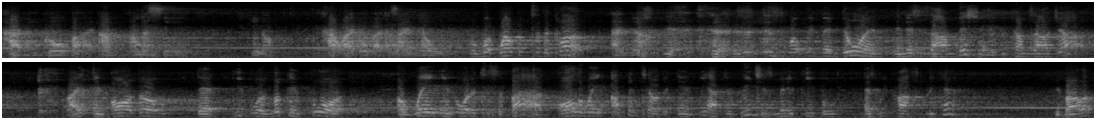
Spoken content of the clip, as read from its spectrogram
How do you go by? I'm, I'm not saying, you know, how I go by because I know. Well, welcome to the club. I know. Yeah. this, is, this is what we've been doing, and this is our mission. It becomes our job, right? And although that people are looking for a way in order to survive all the way up until the end. We have to reach as many people as we possibly can. You follow?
